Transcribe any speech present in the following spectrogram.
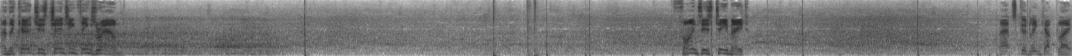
And the coach is changing things round. Finds his teammate. That's good link-up play.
